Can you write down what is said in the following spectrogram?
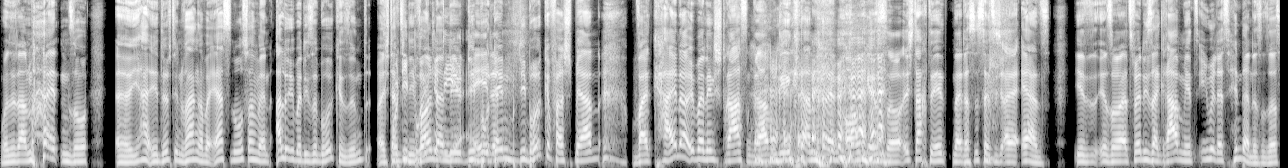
Wo sie dann meinten so, äh, ja, ihr dürft den Wagen aber erst losfahren, wenn alle über diese Brücke sind. Weil ich dachte, die die, wollen Brücke, dann die, die- ey, den, die Brücke versperren, weil keiner über den Straßengraben gehen kann, ist. So. Ich dachte, nein, das ist jetzt nicht euer Ernst. Ihr, ihr so, als wäre dieser Graben jetzt übel das Hindernis und sowas.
